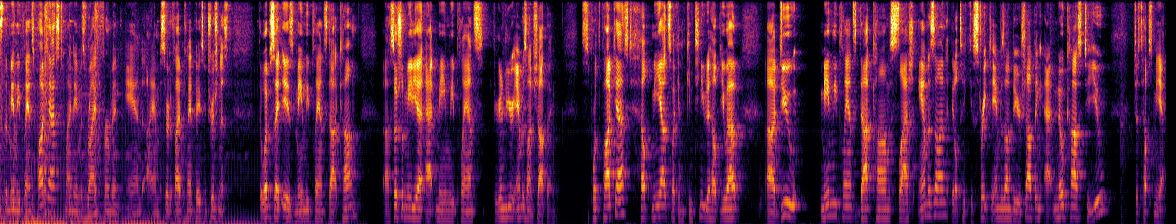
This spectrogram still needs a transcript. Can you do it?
Is the Mainly Plants podcast. My name is Ryan Furman, and I am a certified plant based nutritionist. The website is mainlyplants.com. Uh, social media at mainlyplants. If you're going to do your Amazon shopping, support the podcast, help me out so I can continue to help you out. Uh, do mainlyplants.com slash Amazon. It'll take you straight to Amazon, do your shopping at no cost to you. Just helps me out.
